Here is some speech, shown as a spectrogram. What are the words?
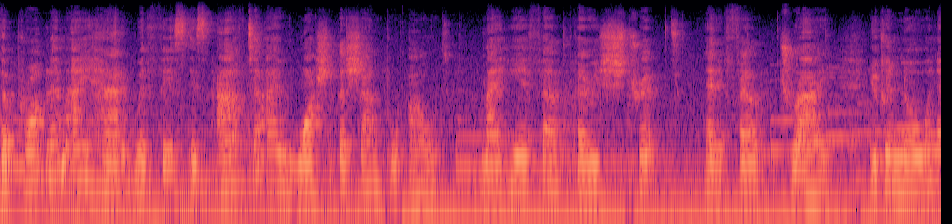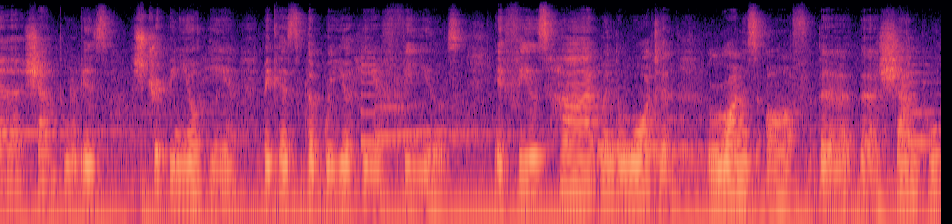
the problem I had with this is after I washed the shampoo out, my hair felt very stripped and it felt dry. You can know when a shampoo is stripping your hair because the way your hair feels. It feels hard when the water runs off the, the shampoo.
